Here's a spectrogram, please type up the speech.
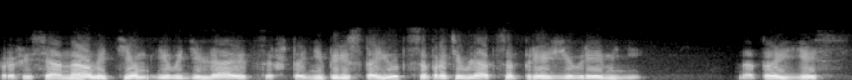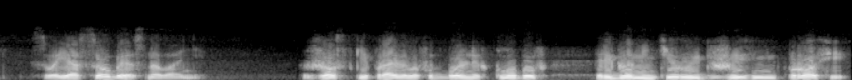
Профессионалы тем и выделяются, что не перестают сопротивляться прежде времени. На то и есть свои особые основания. Жесткие правила футбольных клубов регламентируют жизнь профи,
